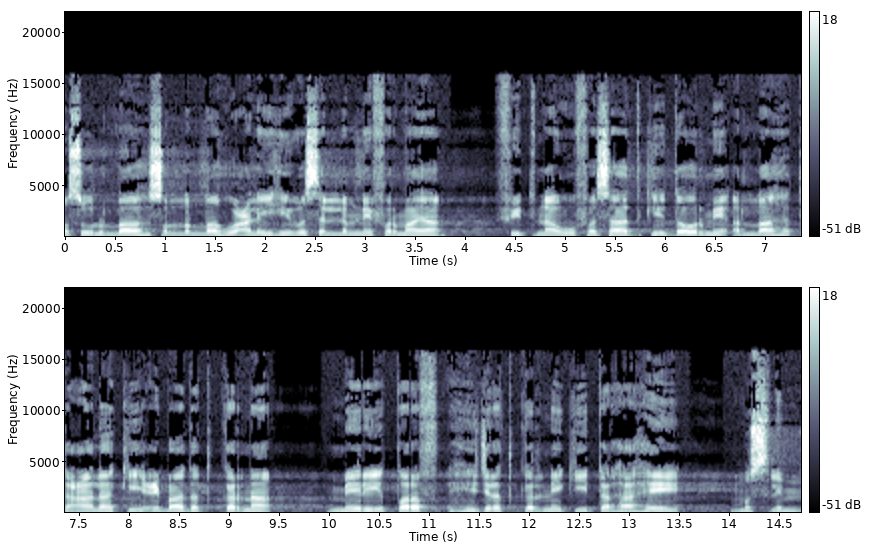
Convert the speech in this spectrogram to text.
رسول اللہ صلی اللہ علیہ وسلم نے فرمایا، فتنہ و فساد کے دور میں اللہ تعالی کی عبادت کرنا میری طرف ہجرت کرنے کی طرح ہے۔ مسلم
